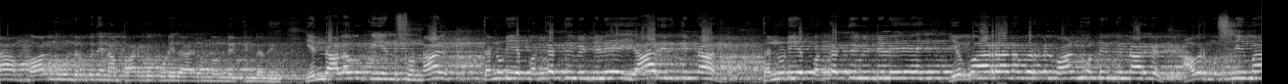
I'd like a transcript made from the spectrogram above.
நாம் வாழ்ந்து கொண்டிருப்பதை நாம் பார்க்கக்கூடியதாக இருந்து கொண்டிருக்கின்றது. எந்த அளவுக்கு என்று சொன்னால் தன்னுடைய பக்கத்து வீட்டிலே யார் இருக்கின்றார்? தன்னுடைய பக்கத்து வீட்டிலேயே எவ்வாறானவர்கள் வாழ்ந்து கொண்டிருக்கின்றார்கள்? அவர் முஸ்லீமா?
